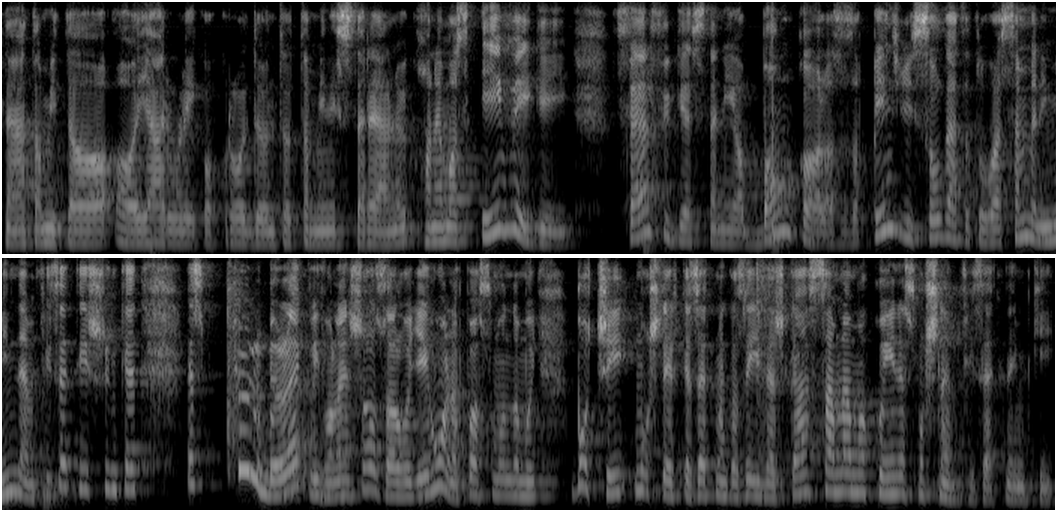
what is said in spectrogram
tehát amit a, a járulékokról döntött a miniszterelnök, hanem az év végéig felfüggeszteni a bankkal, azaz a pénzügyi szolgáltatóval szembeni minden fizetésünket, ez körülbelül ekvivalens azzal, hogy én holnap azt mondom, hogy bocsi, most érkezett meg az éves gázszámlám, akkor én ezt most nem fizetném ki.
